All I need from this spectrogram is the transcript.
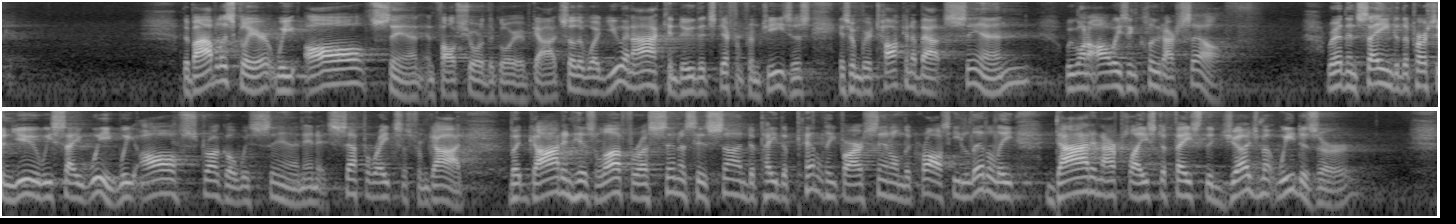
The Bible is clear. We all sin and fall short of the glory of God. So that what you and I can do that's different from Jesus is when we're talking about sin, we want to always include ourselves. Rather than saying to the person you, we say we. We all struggle with sin and it separates us from God. But God, in His love for us, sent us His Son to pay the penalty for our sin on the cross. He literally died in our place to face the judgment we deserve.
